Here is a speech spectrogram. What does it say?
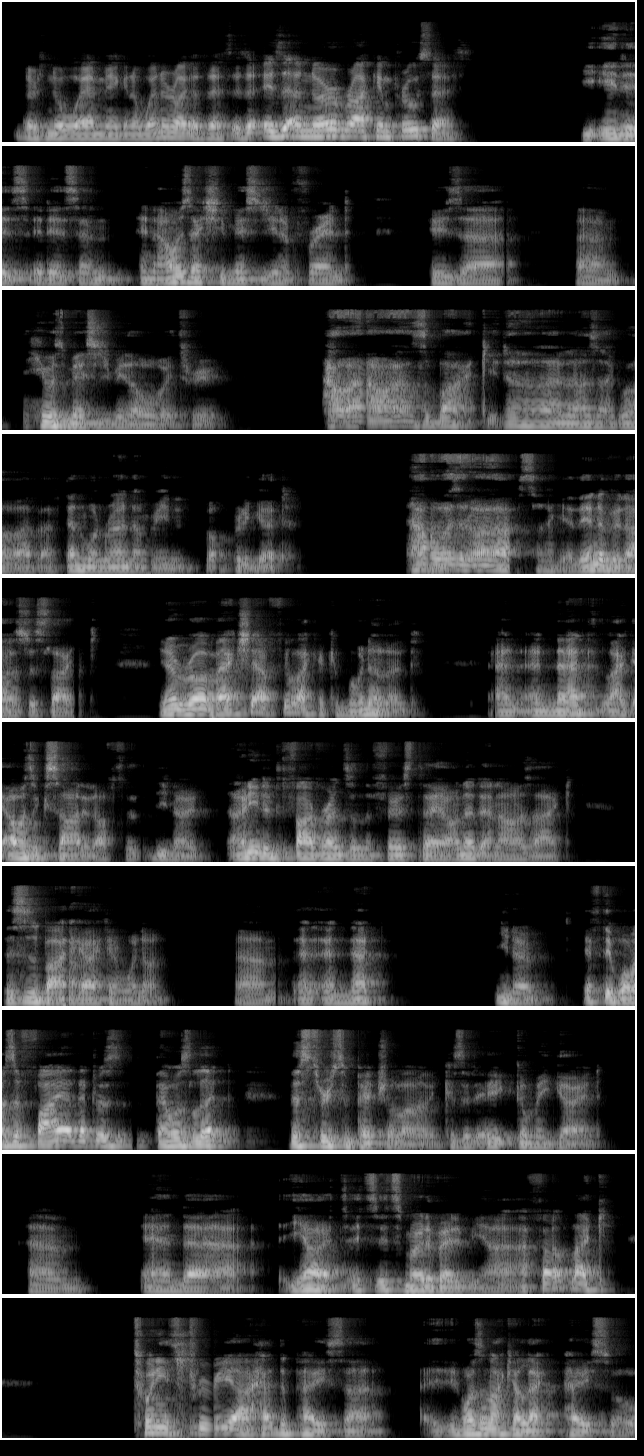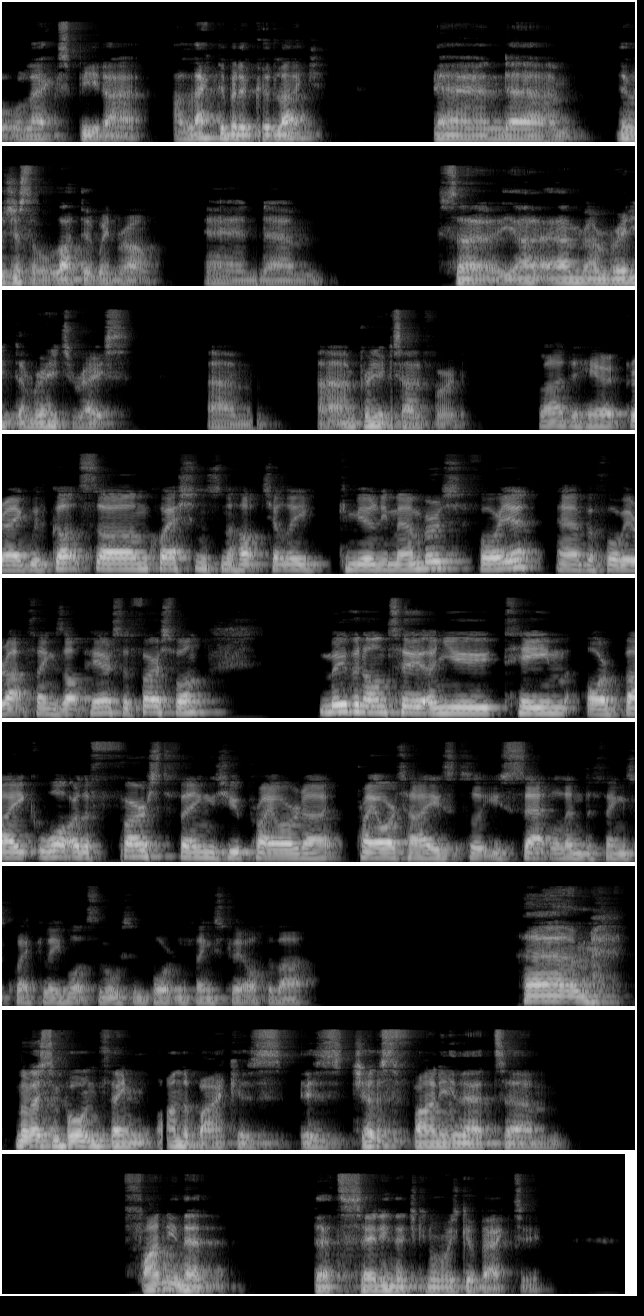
"There's no way I'm making a winner out of this." Is it is it a nerve wracking process? It is, it is, and and I was actually messaging a friend who's uh um he was messaging me the whole way through. How, how's the bike? You know, and I was like, well, I've, I've done one run. I mean, it felt pretty good. How was it? Oh, so like, at the end of it, I was just like, you know, Rob, actually, I feel like I can win on it. And and that, like, I was excited after, you know, I only did five runs on the first day on it, and I was like, this is a bike I can win on. Um, and, and that, you know, if there was a fire that was that was lit, this threw some petrol on it because it, it, got me going. Um, and uh, yeah, it, it's it's motivated me. I, I, felt like 23. I had the pace. Uh, it wasn't like I lacked pace or, or lacked speed. I I lacked a bit of good luck, and um, there was just a lot that went wrong. And um, so yeah, I'm I'm ready. I'm ready to race. Um, I'm pretty excited for it. Glad to hear it, Greg. We've got some questions from the Hotchillee community members for you uh, before we wrap things up here. So, the first one moving on to a new team or bike, what are the first things you prioritize, so that you settle into things quickly? What's the most important thing straight off the bat? Um, most important thing on the bike is is just finding that um, finding that that setting that you can always go back to.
